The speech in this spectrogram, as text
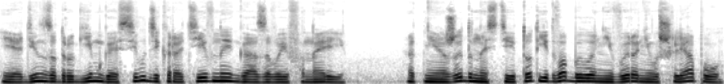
и один за другим гасил декоративные газовые фонари. От неожиданности тот едва было не выронил шляпу,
